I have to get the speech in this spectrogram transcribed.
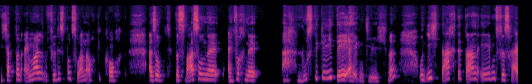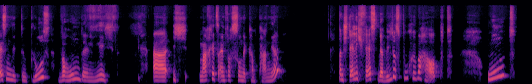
ich habe dann einmal für die Sponsoren auch gekocht. Also das war so eine, einfach eine ach, lustige Idee eigentlich. Ne? Und ich dachte dann eben fürs Reisen mit dem Blues, warum denn nicht? Äh, ich mache jetzt einfach so eine Kampagne, dann stelle ich fest, wer will das Buch überhaupt? Und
